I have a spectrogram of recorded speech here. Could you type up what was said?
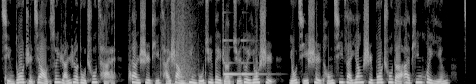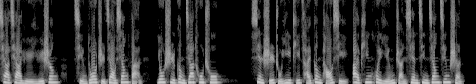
请多指教。虽然热度出彩，但是题材上并不具备着绝对优势。尤其是同期在央视播出的《爱拼会赢》，恰恰与余生，请多指教相反，优势更加突出。现实主义题材更讨喜，《爱拼会赢》展现晋江精神。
